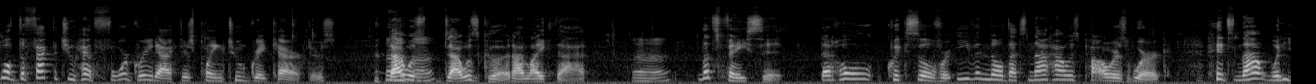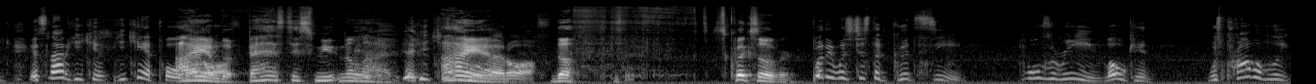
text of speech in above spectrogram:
Well, the fact that you had four great actors playing two great characters, that was that was good. I like that. Uh huh. Let's face it, that whole Quicksilver, even though that's not how his powers work, it's not what he. It's not he can he can't pull that I am the fastest mutant alive. yeah, he can't I pull am that off. the f- Quicksilver. But it was just a good scene. Wolverine, Logan, was probably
